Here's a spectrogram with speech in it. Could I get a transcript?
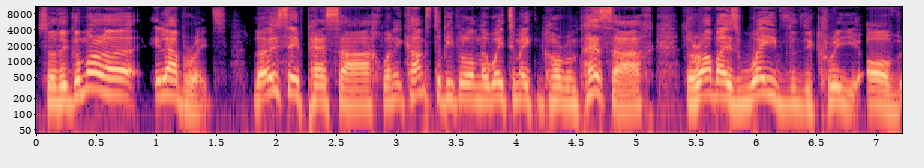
So the Gemara elaborates. say Pesach, when it comes to people on their way to making Korban Pesach, the rabbis waive the decree of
